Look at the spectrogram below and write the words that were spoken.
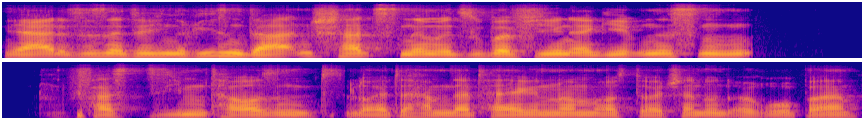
Ja, das ist natürlich ein riesen Datenschatz ne, mit super vielen Ergebnissen. Fast 7000 Leute haben da teilgenommen aus Deutschland und Europa.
